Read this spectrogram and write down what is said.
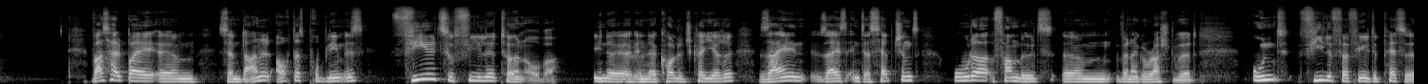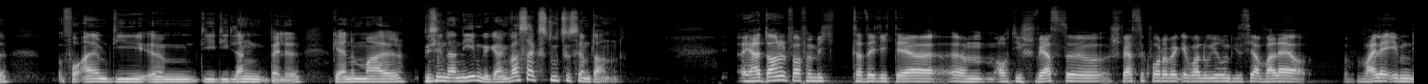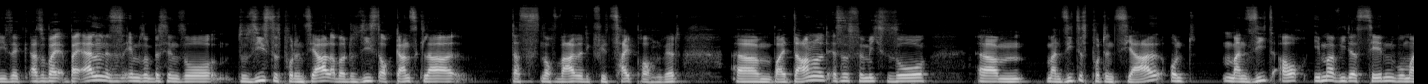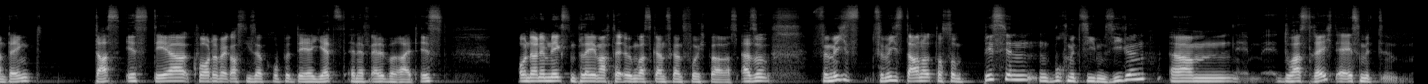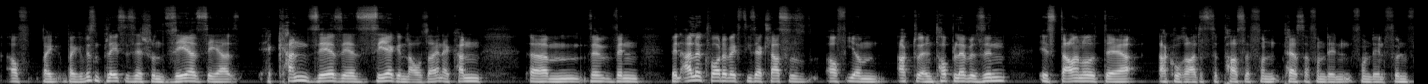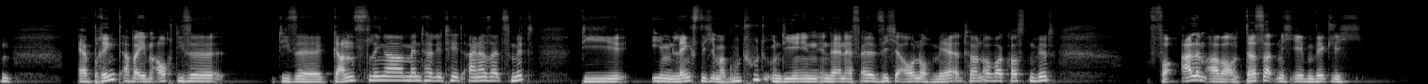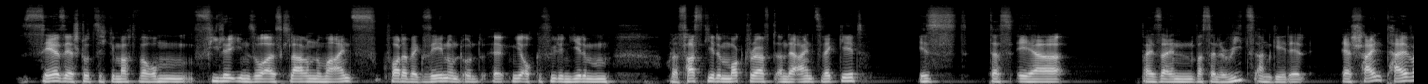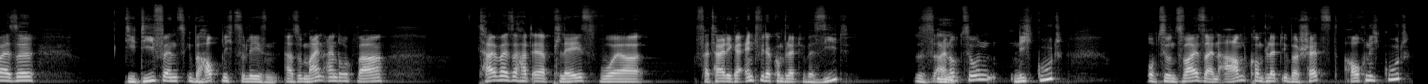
Was halt bei ähm, Sam Darnold auch das Problem ist, viel zu viele Turnover in der, mhm. in der College-Karriere, sei, sei es Interceptions oder Fumbles, ähm, wenn er gerusht wird. Und viele verfehlte Pässe. Vor allem die, ähm, die, die langen Bälle. Gerne mal bisschen daneben gegangen. Was sagst du zu Sam Donald? Ja, Donald war für mich tatsächlich der ähm, auch die schwerste, schwerste Quarterback-Evaluierung dieses Jahr, weil er, weil er eben diese, also bei, bei Allen ist es eben so ein bisschen so, du siehst das Potenzial, aber du siehst auch ganz klar, dass es noch wahnsinnig viel Zeit brauchen wird. Ähm, bei Donald ist es für mich so, ähm, man sieht das Potenzial und man sieht auch immer wieder Szenen, wo man denkt, das ist der Quarterback aus dieser Gruppe, der jetzt NFL-bereit ist. Und dann im nächsten Play macht er irgendwas ganz, ganz Furchtbares. Also für mich ist, für mich ist Darnold noch so ein bisschen ein Buch mit sieben Siegeln. Ähm, du hast recht, er ist mit, auf, bei, bei gewissen Plays ist er schon sehr, sehr, er kann sehr, sehr, sehr genau sein. Er kann, ähm, wenn, wenn, wenn alle Quarterbacks dieser Klasse auf ihrem aktuellen Top-Level sind, ist Darnold der akkurateste Passer von, Passer von den, von den Fünfen. Er bringt aber eben auch diese, diese Ganzlinger-Mentalität einerseits mit, die ihm längst nicht immer gut tut und die ihn in der NFL sicher auch noch mehr Turnover kosten wird. Vor allem aber, und das hat mich eben wirklich sehr, sehr stutzig gemacht, warum viele ihn so als klaren Nummer 1 Quarterback sehen und, und mir auch gefühlt in jedem oder fast jedem Mockdraft an der 1 weggeht, ist, dass er bei seinen, was seine Reads angeht. Er, er scheint teilweise die Defense überhaupt nicht zu lesen. Also mein Eindruck war, teilweise hat er Plays, wo er Verteidiger entweder komplett übersieht, das ist eine mhm. Option, nicht gut. Option 2, seinen Arm komplett überschätzt, auch nicht gut.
